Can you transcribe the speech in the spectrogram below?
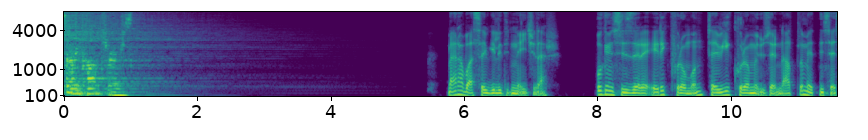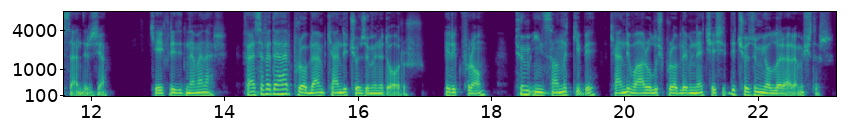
Arts and Cultures. Merhaba sevgili dinleyiciler. Bugün sizlere Erik Fromm'un Sevgi Kuramı üzerine adlı metni seslendireceğim. Keyifli dinlemeler. Felsefede her problem kendi çözümünü doğurur. Erik Fromm, tüm insanlık gibi kendi varoluş problemine çeşitli çözüm yolları aramıştır.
